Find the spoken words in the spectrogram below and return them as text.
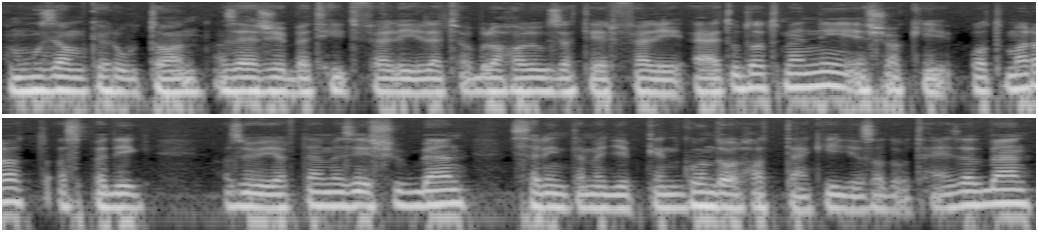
a múzeum körúton az Erzsébet híd felé, illetve a Blahalúza tér felé el tudott menni, és aki ott maradt, az pedig az ő értelmezésükben, szerintem egyébként gondolhatták így az adott helyzetben,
